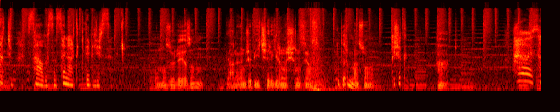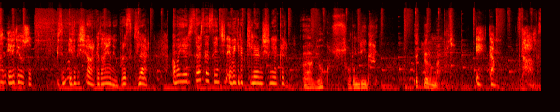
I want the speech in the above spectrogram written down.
Esat'cığım sağ olasın. Sen artık gidebilirsin. Olmaz öyle yazalım. Yani önce bir içeri girin ışığınız yansın. Giderim ben sonra. Işık. Ha. Ha sen ev diyorsun. Bizim evin ışığı arkadan yanıyor. Burası kiler. Ama eğer istersen senin için eve girip kilerin ışığını yakarım. Ee, yok sorun değil. Bekliyorum ben burada. İyi tamam. Sağ olasın.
